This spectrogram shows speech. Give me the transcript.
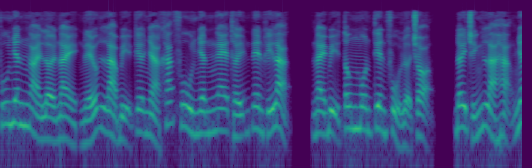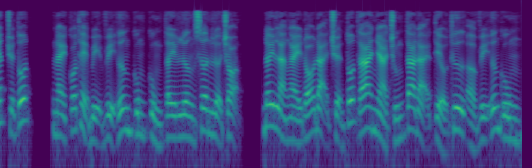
Phu nhân ngài lời này nếu là bị kia nhà khác phu nhân nghe thấy nên khí lạc, này bị tông môn tiên phủ lựa chọn, đây chính là hạng nhất chuyện tốt, này có thể bị vị ương cung cùng Tây Lương Sơn lựa chọn, đây là ngày đó đại chuyện tốt ra nhà chúng ta đại tiểu thư ở vị ương cung,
